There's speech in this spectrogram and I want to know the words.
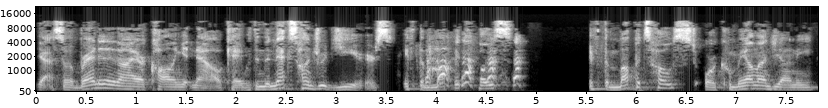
Yeah, so Brandon and I are calling it now. Okay, within the next hundred years, if the Muppets host, if the Muppets host or Kumail Nanjiani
